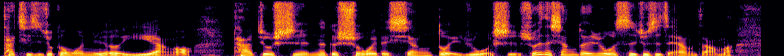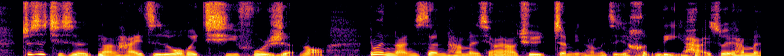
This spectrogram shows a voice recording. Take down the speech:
她其实就跟我女儿一样哦，她就是那个所谓的相对弱势。所谓的相对弱势就是怎样，你知道吗？就是其实男孩子如果会欺负人哦。因为男生他们想要去证明他们自己很厉害，所以他们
